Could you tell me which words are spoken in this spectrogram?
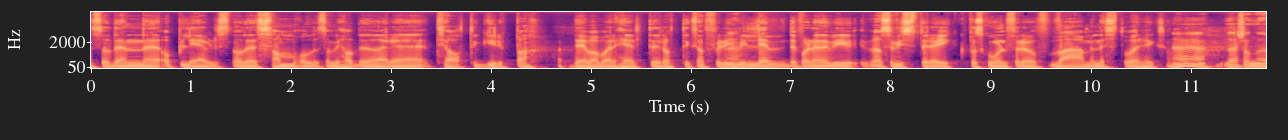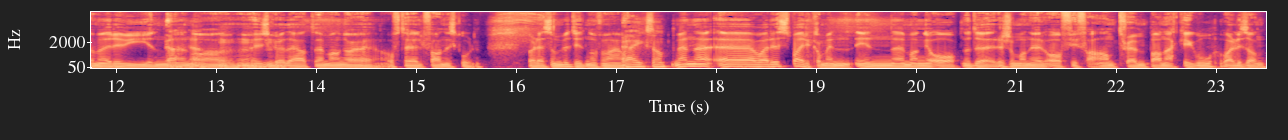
så den eh, opplevelsen og det samholdet som vi hadde i den der eh, teatergruppa, det var bare helt rått. ikke sant? Fordi Ja. vi levde for det. Vi, altså, vi strøyk på skolen for å være med neste år. ikke sant? Ja, ja. Det er sånn med revyen Ja, ja. nå. Mm, mm, Jeg husker jo det at man ga ofte helt faen i skolen. Det var det som betydde noe for meg Ja, òg. ikke sant? Men uh, var det sparka meg inn, inn mange åpne dører som man gjør Å, fy faen, Trump han er ikke god. Var litt sånn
